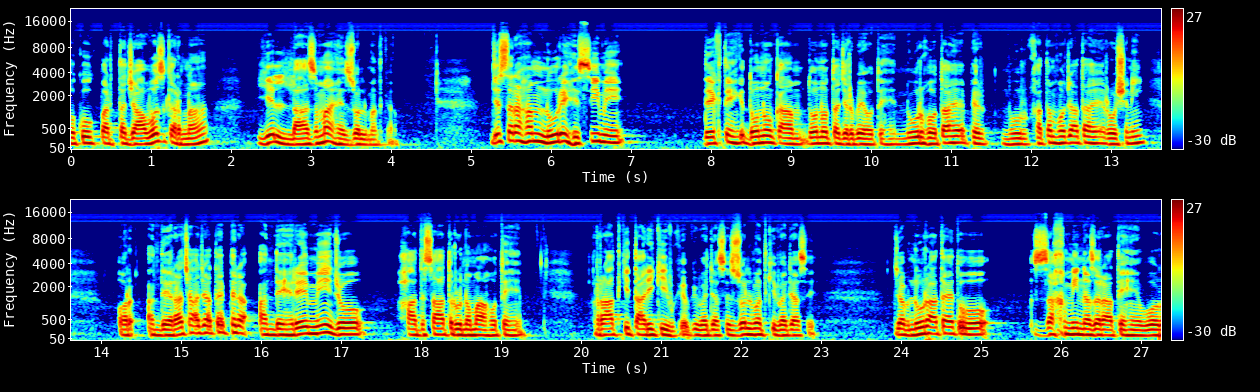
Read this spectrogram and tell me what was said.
حقوق پر تجاوز کرنا، یہ لازمہ ہے ظلمت کا۔ جس طرح ہم نور حصی میں دیکھتے ہیں کہ دونوں کام، دونوں تجربے ہوتے ہیں۔ نور ہوتا ہے، پھر نور ختم ہو جاتا ہے، روشنی۔ اور اندھیرا چھا جاتا ہے، پھر اندھیرے میں جو حادثات رونما ہوتے ہیں، رات کی تاریکی کی وجہ سے، ظلمت کی وجہ سے، جب نور آتا ہے تو وہ زخمی نظر آتے ہیں، وہ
